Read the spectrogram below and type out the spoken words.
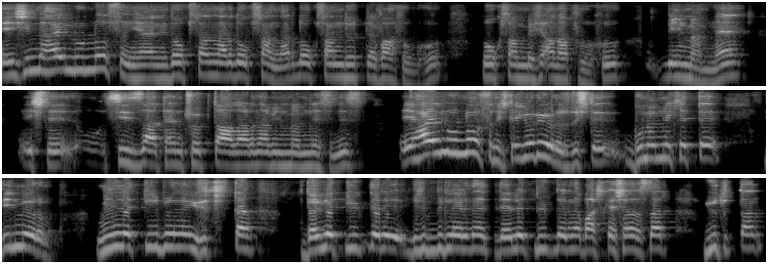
E şimdi hayırlı uğurlu olsun yani 90'lar 90'lar 94 refah ruhu 95 anap ruhu bilmem ne işte siz zaten çöp dağlarına bilmem nesiniz. E hayırlı uğurlu olsun işte görüyoruz işte bu memlekette bilmiyorum millet birbirine YouTube'dan devlet büyükleri birbirlerine devlet büyüklerine başka şahıslar YouTube'dan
